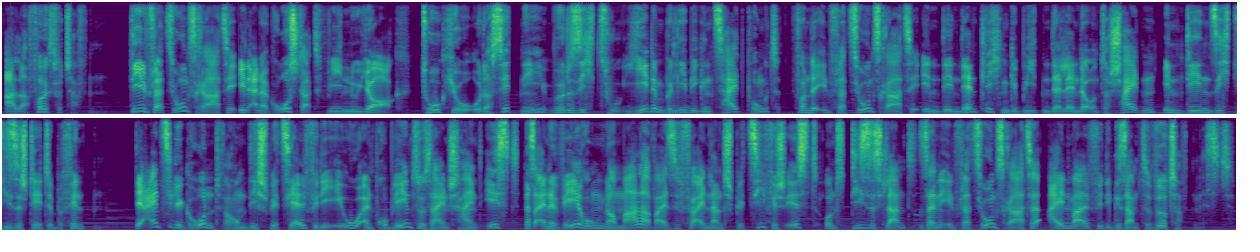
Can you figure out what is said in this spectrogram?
aller Volkswirtschaften. Die Inflationsrate in einer Großstadt wie New York, Tokio oder Sydney würde sich zu jedem beliebigen Zeitpunkt von der Inflationsrate in den ländlichen Gebieten der Länder unterscheiden, in denen sich diese Städte befinden. Der einzige Grund, warum dies speziell für die EU ein Problem zu sein scheint, ist, dass eine Währung normalerweise für ein Land spezifisch ist und dieses Land seine Inflationsrate einmal für die gesamte Wirtschaft misst.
